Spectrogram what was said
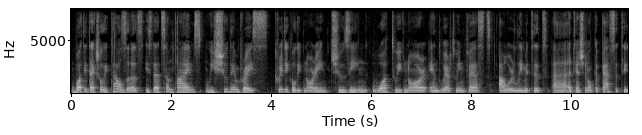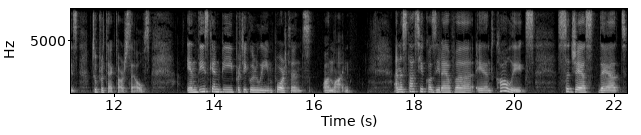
what it actually tells us is that sometimes we should embrace critical ignoring, choosing what to ignore and where to invest our limited uh, attentional capacities to protect ourselves and this can be particularly important online. Anastasia Kozyreva and colleagues suggest that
